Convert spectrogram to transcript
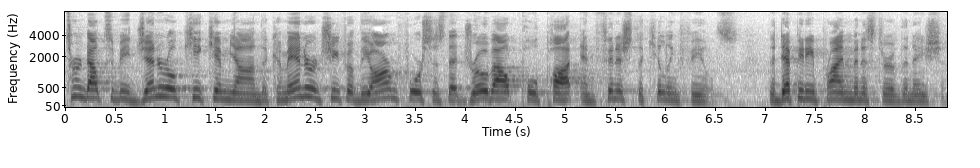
turned out to be General Ke Kim Yan, the commander in chief of the armed forces that drove out Pol Pot and finished the killing fields, the deputy prime minister of the nation.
